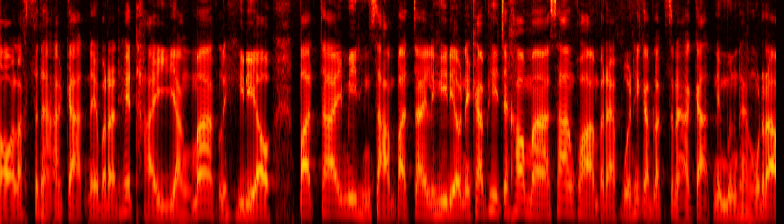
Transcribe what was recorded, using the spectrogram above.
ต่อลักษณะอากาศในประเทศไทยอย่างมากเลยทีเดียว ปัจจัยมีถึง 3 ปัจจัยเลยทีเดียวนะครับที่จะเข้ามาสร้างความแปรปรวนให้กับลักษณะอากาศในเมืองไทยของเรา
